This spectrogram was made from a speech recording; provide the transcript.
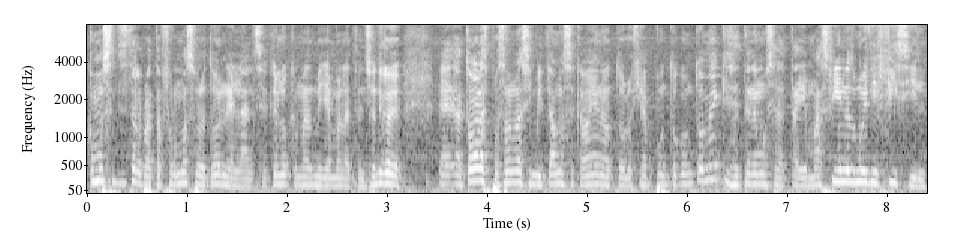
¿Cómo sentiste la plataforma, sobre todo en el alce? ¿Qué es lo que más me llama la atención? Digo, eh, a todas las personas invitamos a que vayan a autología.com.mx, ahí tenemos el detalle más fino, es muy difícil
